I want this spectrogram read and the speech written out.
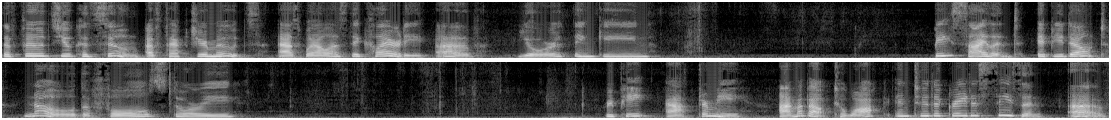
The foods you consume affect your moods as well as the clarity of your thinking. Be silent if you don't know the full story. Repeat after me. I'm about to walk into the greatest season of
